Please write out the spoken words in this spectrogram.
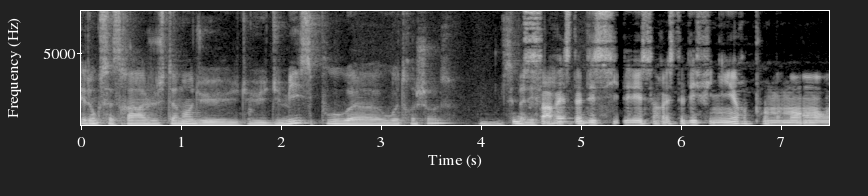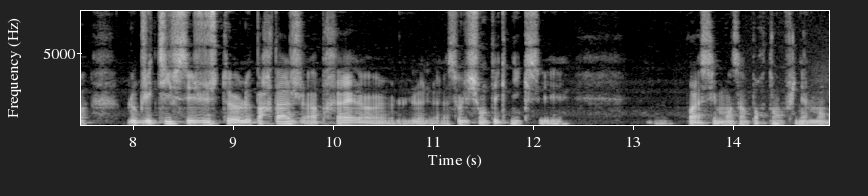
Et donc, ce sera justement du, du, MISP ou, ou autre chose? Ça reste à décider, ça reste à définir. Pour le moment, euh, l'objectif c'est juste euh, le partage. Après, euh, la solution technique c'est voilà, c'est moins important finalement.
